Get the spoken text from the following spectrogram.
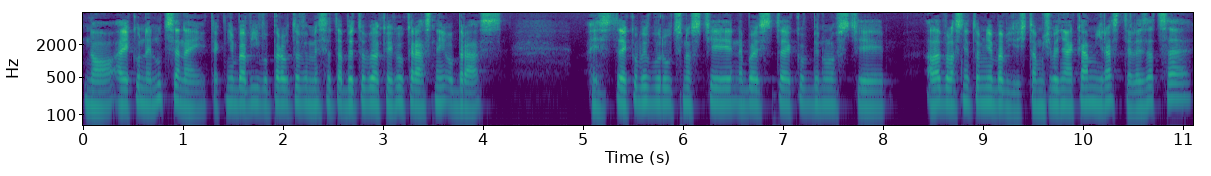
No a jako nenucený, tak mě baví opravdu to vymyslet, aby to byl jako krásný obraz a jestli to je v budoucnosti, nebo jestli to jako v minulosti, ale vlastně to mě baví, když tam může být nějaká míra stylizace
